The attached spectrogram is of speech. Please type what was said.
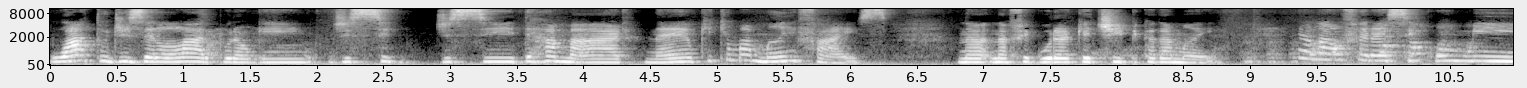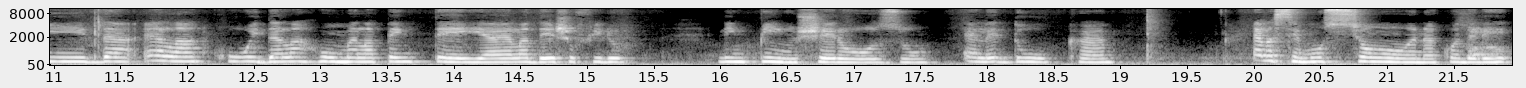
o ato de zelar por alguém, de se, de se derramar, né? O que, que uma mãe faz na, na figura arquetípica da mãe? Ela oferece comida, ela cuida, ela arruma, ela penteia, ela deixa o filho limpinho, cheiroso, ela educa, ela se emociona quando ele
